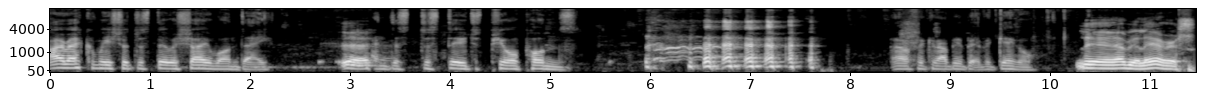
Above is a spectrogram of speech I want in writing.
I reckon we should just do a show one day yeah. and just just do just pure puns. I think that'd be a bit of a giggle. Yeah, that'd be hilarious.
